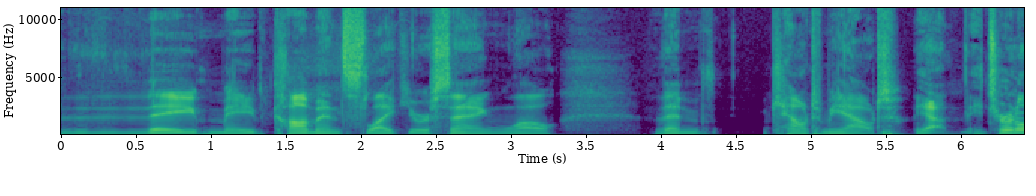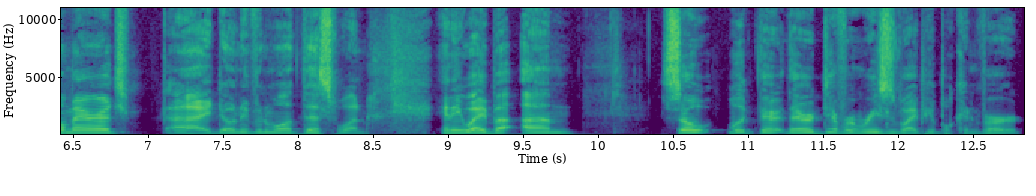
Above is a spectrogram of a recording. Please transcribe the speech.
they made comments like you were saying, well then count me out. Yeah, eternal marriage. I don't even want this one. Anyway, but um, so look, there there are different reasons why people convert,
